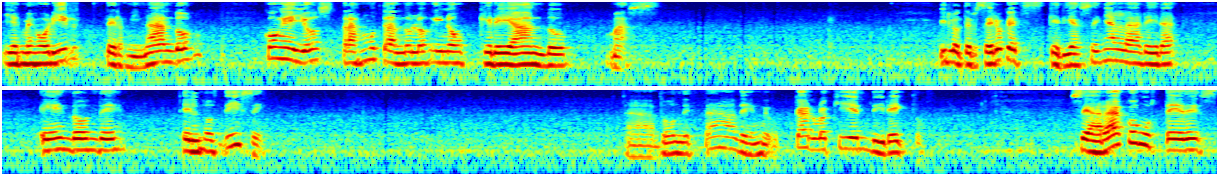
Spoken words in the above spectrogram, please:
Y es mejor ir terminando con ellos, transmutándolos y no creando más. Y lo tercero que quería señalar era en donde él nos dice, Ah, ¿Dónde está? Déjenme buscarlo aquí en directo. Se hará con ustedes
